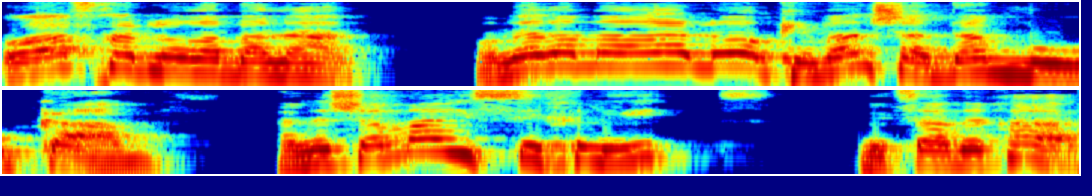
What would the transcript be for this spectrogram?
או אף אחד לא רבנן. אומר המהר"ל לא, כיוון שאדם מורכב, הנשמה היא שכלית מצד אחד.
